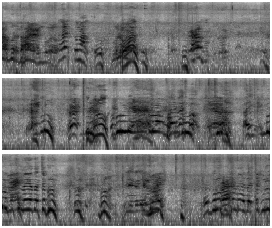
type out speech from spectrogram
আমি ধরেন গুরু। এই, গুরু। কিছু নিয়ে যাচ্ছে গুরু গুরু গুরু নিয়ে যাচ্ছে গুরু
